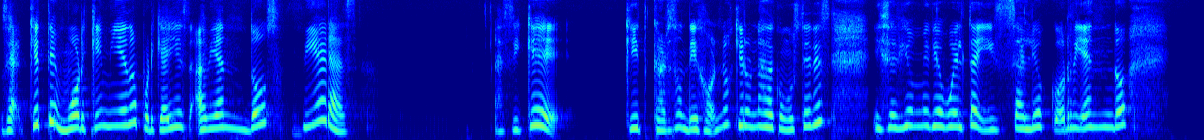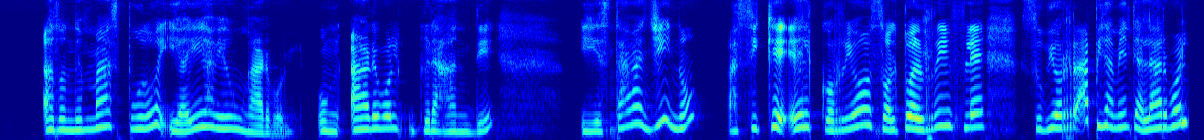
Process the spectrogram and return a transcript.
O sea, qué temor, qué miedo, porque ahí habían dos fieras. Así que Kit Carson dijo, no quiero nada con ustedes, y se dio media vuelta y salió corriendo a donde más pudo, y ahí había un árbol, un árbol grande, y estaba allí, ¿no? Así que él corrió, soltó el rifle, subió rápidamente al árbol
